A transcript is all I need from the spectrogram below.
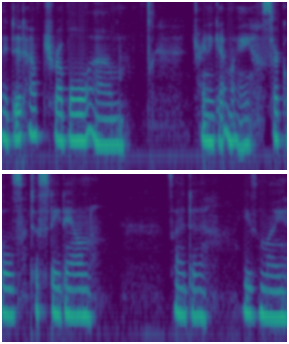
I did have trouble um, trying to get my circles to stay down. So I had to use my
